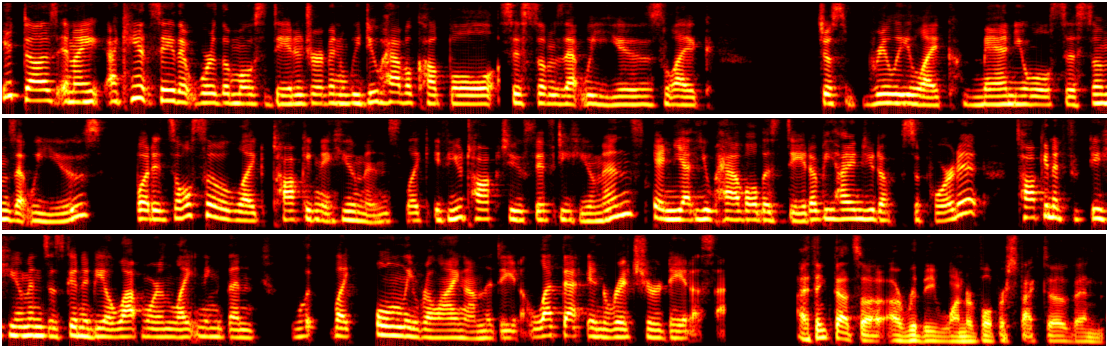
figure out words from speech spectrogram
It does. And I, I can't say that we're the most data driven. We do have a couple systems that we use, like just really like manual systems that we use. But it's also like talking to humans. Like if you talk to 50 humans and yet you have all this data behind you to support it, talking to 50 humans is going to be a lot more enlightening than like only relying on the data. Let that enrich your data set. I think that's a, a really wonderful perspective. And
